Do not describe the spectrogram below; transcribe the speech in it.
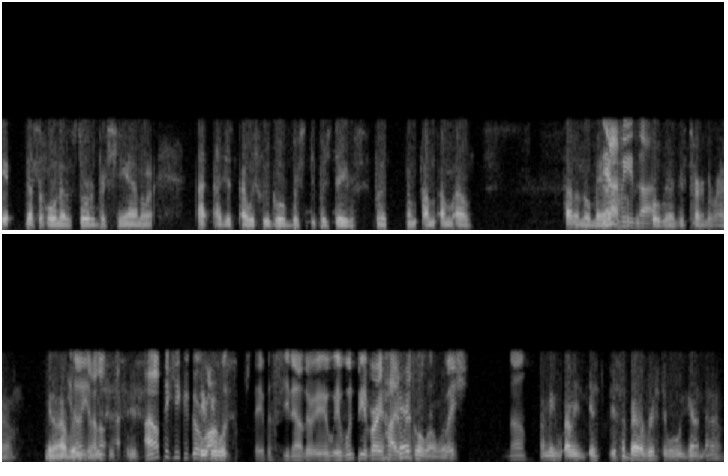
it, that's a whole other story. But Schiano, I, I just I wish we would go with Butch, Butch Davis, but I'm I'm I'm, I'm I don't know, man. Yeah, I I, mean, this uh, program just turned around. You know, I know, really you- do. I, don't, just, I don't think you could go it- it wrong was- with Butch Davis. You know, there, it, it wouldn't be a very high risk it. situation. No. I mean, I mean, it's it's a better risk than what we got now.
